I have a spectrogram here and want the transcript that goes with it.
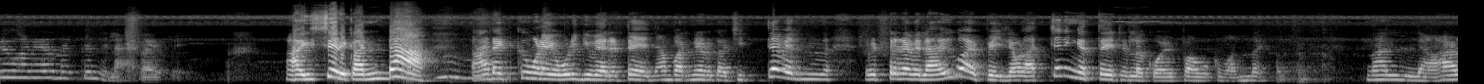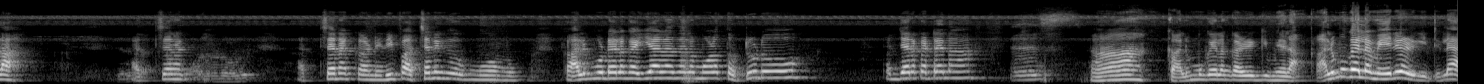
എട്ട് നിൽക്കുന്നില്ല ഐശ്വര്യ കണ്ടാ. അടക്ക് മോളെ ഓളിങ്ങി വരട്ടെ. ഞാൻ പറഞ്ഞു കൊടുക്കാം. ചിറ്റ വരുന്ന എട്ടര വില അത് കുഴപ്പമില്ല. അവൾ അച്ഛനിങ്ങത്തേറ്റുള്ള കുഴപ്പം അവൾക്ക് വന്ന്. നല്ല ആളാ. അച്ഛനെ അച്ഛനെ കണ്ട്. ഇനിയിപ്പോൾ അച്ഛന് കാലും പൂണ്ടേലും കയ്യാലെന്നെല്ലാം മോളെ തൊട്ടുവിടൂ. പഞ്ചാരക്കട്ടേനാ ആ കാലുമുഖയെല്ലാം കഴുകി മേല. കാലുമുഖയെല്ലാം മേൽ കഴുകിയിട്ടില്ലേ.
